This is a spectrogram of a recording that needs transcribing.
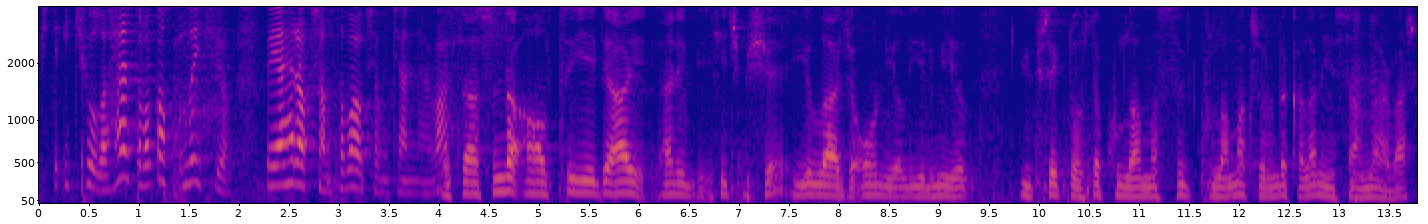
işte içiyorlar. Her sabah kalktığında içiyor. Veya her akşam sabah akşam içenler var. Esasında 6-7 ay hani bir- hiçbir şey yıllarca 10 yıl 20 yıl yüksek dozda kullanması kullanmak zorunda kalan insanlar var.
